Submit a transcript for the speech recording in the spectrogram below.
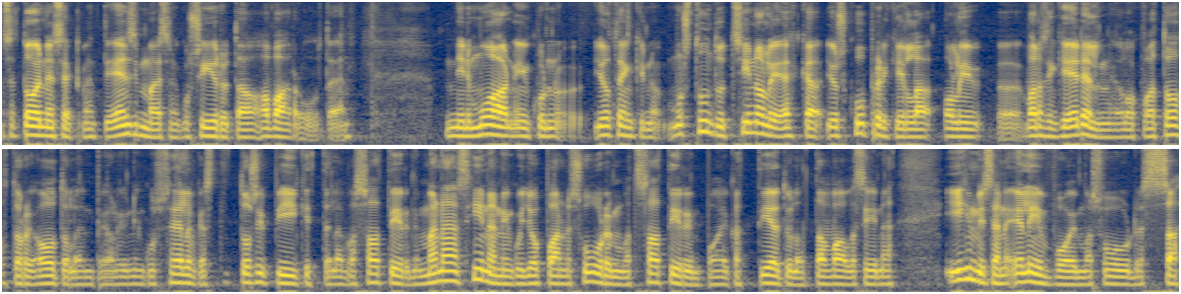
se toinen segmentti ensimmäisenä, kun siirrytään avaruuteen, niin mua niin kun jotenkin, musta tuntuu, että siinä oli ehkä, jos Kubrickilla oli varsinkin edellinen elokuva, Tohtori Outolempi oli niin kuin selkeästi tosi piikittelevä satiiri, niin mä näen siinä niin kuin jopa ne suurimmat satiirin paikat tietyllä tavalla siinä ihmisen elinvoimaisuudessa,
